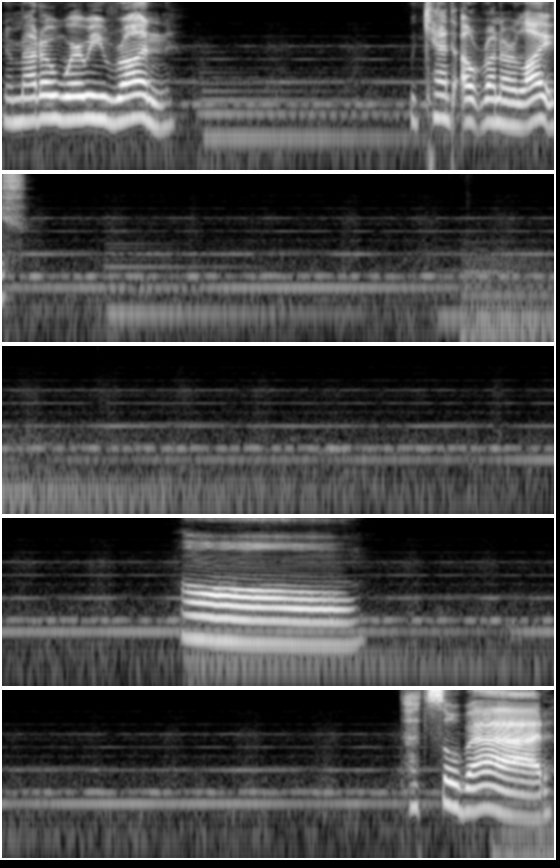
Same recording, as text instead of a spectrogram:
No matter where we run, we can't outrun our life. Oh. That's so bad.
